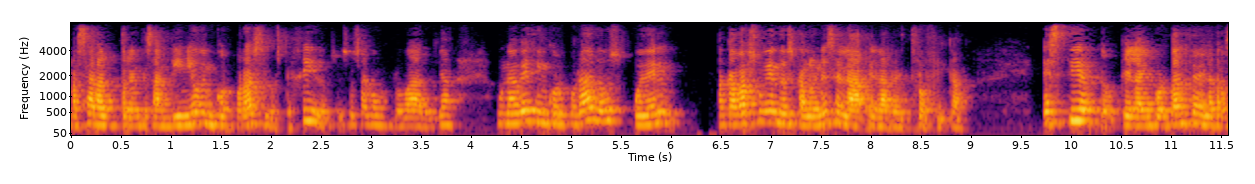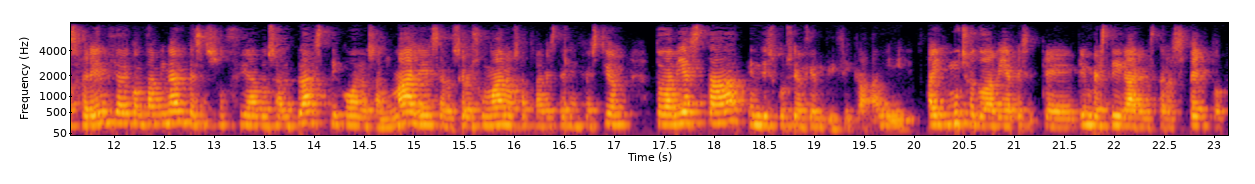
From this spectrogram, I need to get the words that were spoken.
pasar al torrente sanguíneo e incorporarse en los tejidos. Eso se ha comprobado ya. Una vez incorporados, pueden acabar subiendo escalones en la, en la red trófica. Es cierto que la importancia de la transferencia de contaminantes asociados al plástico, a los animales, a los seres humanos a través de la ingestión, todavía está en discusión científica. Hay, mucho todavía que, investigar en este respecto.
